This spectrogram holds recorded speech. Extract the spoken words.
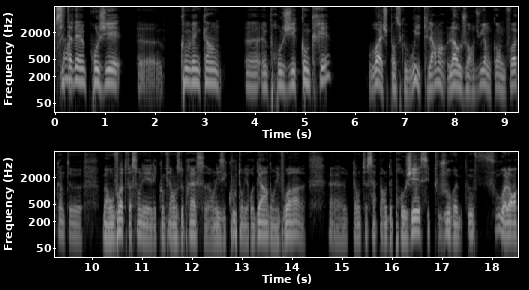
Si tu avais un projet euh, convaincant, un projet concret, Ouais, je pense que oui, clairement. Là aujourd'hui, encore une fois, quand euh, bah, on voit de toute façon les, les, conférences de presse, on les écoute, on les regarde, on les voit. Euh, quand ça parle de projets, c'est toujours un peu fou. Alors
